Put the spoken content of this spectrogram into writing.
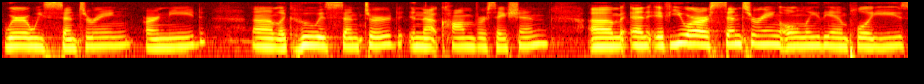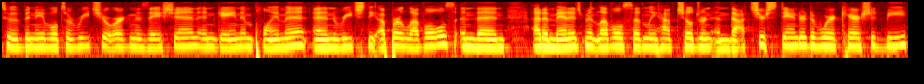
where are we centering our need um, like who is centered in that conversation. Um, and if you are centering only the employees who have been able to reach your organization and gain employment and reach the upper levels, and then at a management level suddenly have children, and that's your standard of where care should be,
